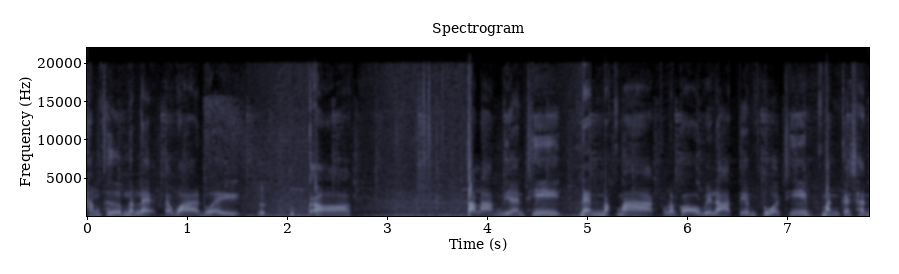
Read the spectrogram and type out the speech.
ทั้งเทอมนั่นแหละ แต่ว่าด้วยตารางเรียนที่แน่นมากๆ แล้วก็เวลาเตรียมตัวที่มันกระชั้น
